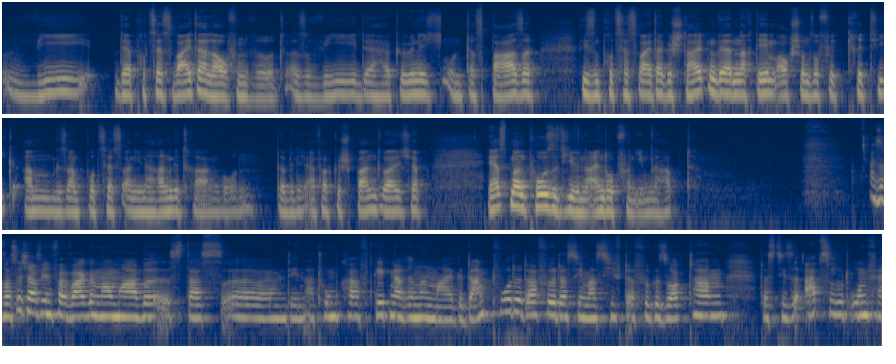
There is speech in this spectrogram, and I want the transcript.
wie der Prozess weiterlaufen wird, also wie der Herr König und das Base diesen Prozess weiter gestalten werden, nachdem auch schon so viel Kritik am Gesamtprozess an ihn herangetragen wurden. Da bin ich einfach gespannt, weil ich habe erstmal einen positiven Eindruck von ihm gehabt. Also was ich auf jeden Fall wahrgenommen habe, ist, dass äh, den Atomkraftgegnerinnen mal gedankt wurde dafür, dass sie massiv dafür gesorgt haben, dass diese absolut unver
